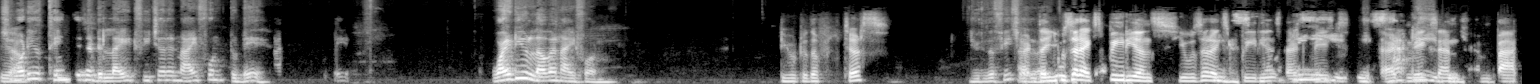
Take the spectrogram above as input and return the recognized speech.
So yeah. what do you think is a delight feature in iphone today? Why do you love an iphone? Due to the features due to the features and the user experience user experience that makes exactly that makes an impact.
